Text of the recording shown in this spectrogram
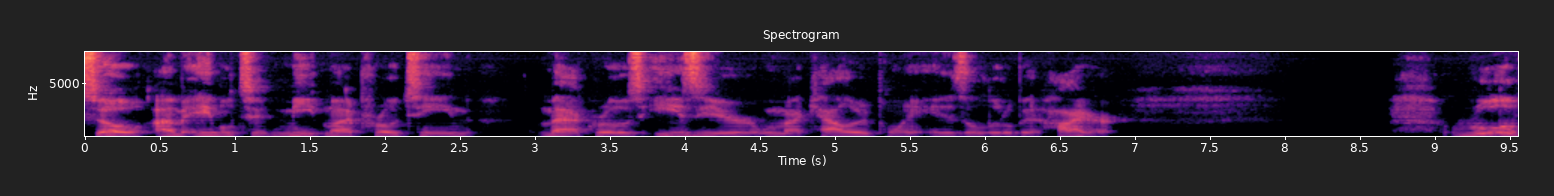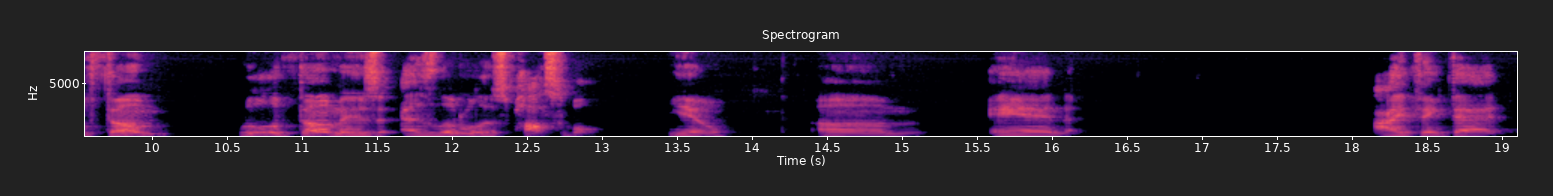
So I'm able to meet my protein macros easier when my calorie point is a little bit higher. Rule of thumb, rule of thumb is as little as possible, you know. Um, and I think that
